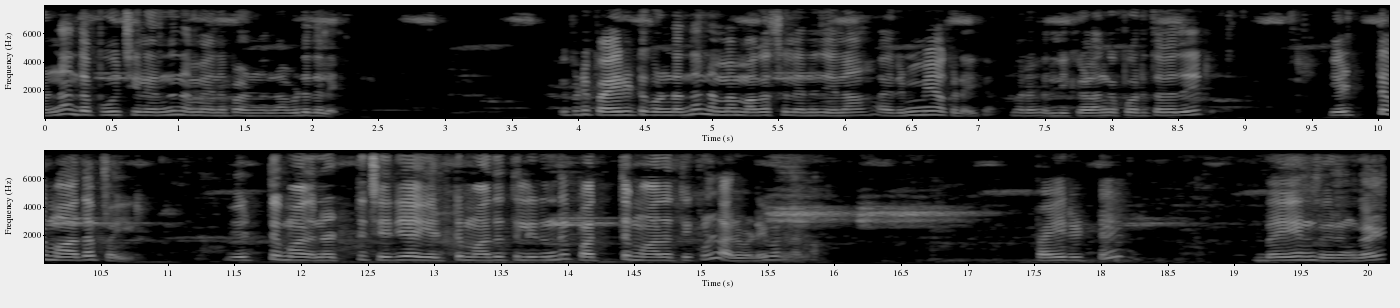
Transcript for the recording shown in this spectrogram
பண்ணால் அந்த பூச்சியிலேருந்து நம்ம என்ன பண்ணலாம்? விடுதலை. இப்படி பயிரிட்டு கொண்டு வந்தால் நம்ம மகசூல் என்ன செய்யலாம்? அருமையாக கிடைக்கும். மரவள்ளி கிழங்கை பொறுத்தவரை எட்டு மாத பயிர். எட்டு மாத நட்டு சரியாக எட்டு மாதத்திலிருந்து பத்து மாதத்துக்குள் அறுவடை பண்ணலாம். பயிரிட்டு பயன் பெறுங்கள்.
